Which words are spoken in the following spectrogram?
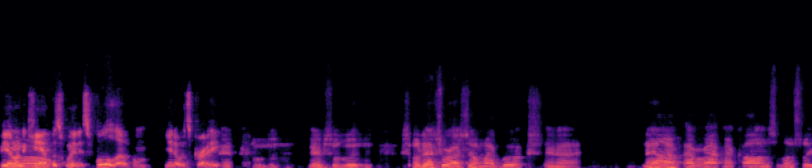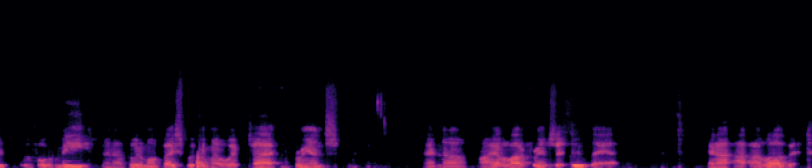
Being on the Oh. campus when it's full of them, you know, it's great. Absolutely. Absolutely. So that's where I sell my books. And I, now I, I write my columns mostly for me and I put them on Facebook and my website and friends. And uh, I have a lot of friends that do that. And I, I, I love it.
